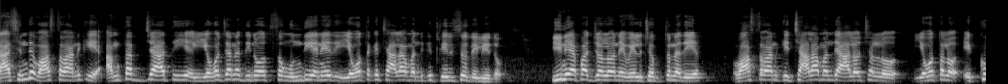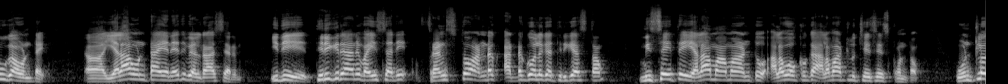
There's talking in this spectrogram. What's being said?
రాసింది. వాస్తవానికి అంతర్జాతీయ యువజన దినోత్సవం ఉంది అనేది యువతకి చాలామందికి తెలుసో తెలియదు ఈ నేపథ్యంలోనే వీళ్ళు చెప్తున్నది వాస్తవానికి చాలామంది ఆలోచనలు యువతలో ఎక్కువగా ఉంటాయి. ఎలా ఉంటాయి అనేది వీళ్ళు రాశారు. ఇది తిరిగి రాని వయసు అని ఫ్రెండ్స్తో అండ అడ్డగోలుగా తిరిగేస్తాం. మిస్ అయితే ఎలా మామ అంటూ అలవోకగా అలవాట్లు చేసేసుకుంటాం. ఒంట్లో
